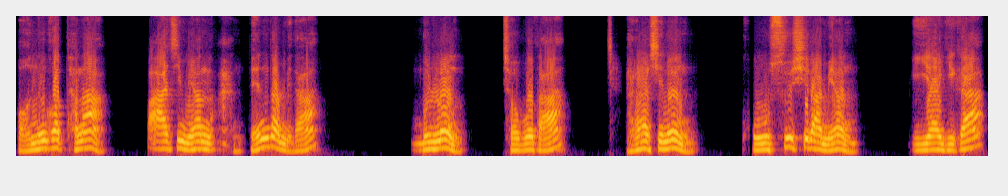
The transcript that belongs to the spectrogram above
어느 것 하나 빠지면 안 된답니다. 물론 저보다 잘하시는 고수시라면 이야기가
